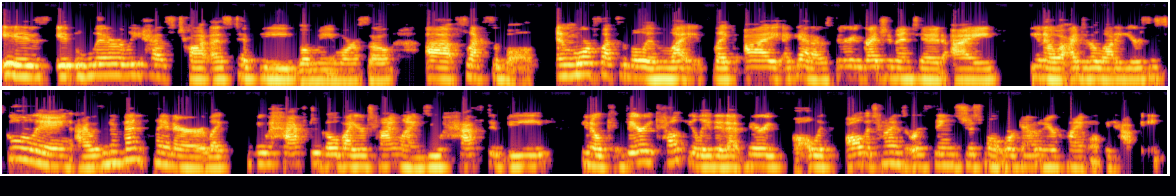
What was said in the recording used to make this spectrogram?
is it literally has taught us to be, well, me more so, uh, flexible and more flexible in life. Like I, again, I was very regimented. I, you know, I did a lot of years of schooling. I was an event planner. Like you have to go by your timelines. You have to be you know, very calculated at very all like all the times, or things just won't work out and your client won't be happy.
